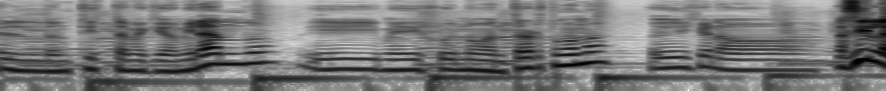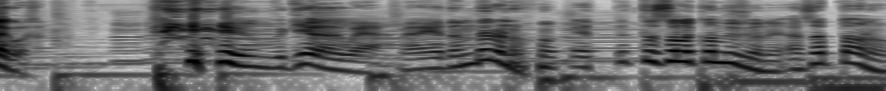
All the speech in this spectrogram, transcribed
El dentista me quedó mirando y me dijo, ¿no va a entrar tu mamá? Y dije, no. Así es la cosa. ¿Me queda, weá? ¿Me va a atender o no? Est- Estas son las condiciones, ¿acepta o no?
